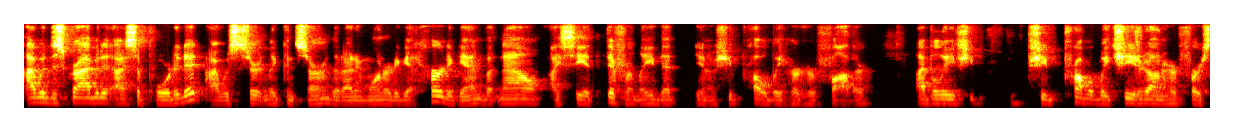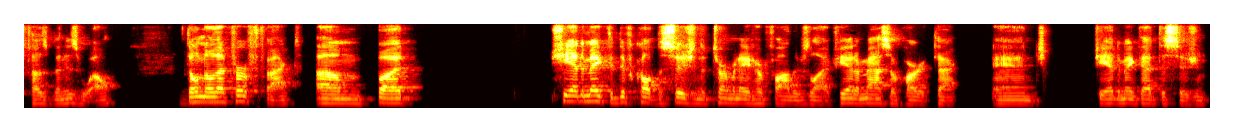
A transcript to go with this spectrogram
I would describe it, I supported it. I was certainly concerned that I didn't want her to get hurt again, but now I see it differently that, you know, she probably hurt her father. I believe she she probably cheated on her first husband as well. Don't know that for a fact. Um, but she had to make the difficult decision to terminate her father's life. He had a massive heart attack and she had to make that decision.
